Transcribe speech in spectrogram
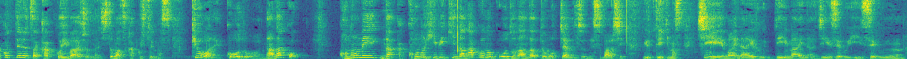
く囲ってるやつはかっこいいバージョンなんで、ひとまず隠しております。今日はね、コードは7個。この名、なんかこの響き7個のコードなんだって思っちゃいますよね。素晴らしい。言っていきます。C、a マイナー F、d マイナー G7、E7、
